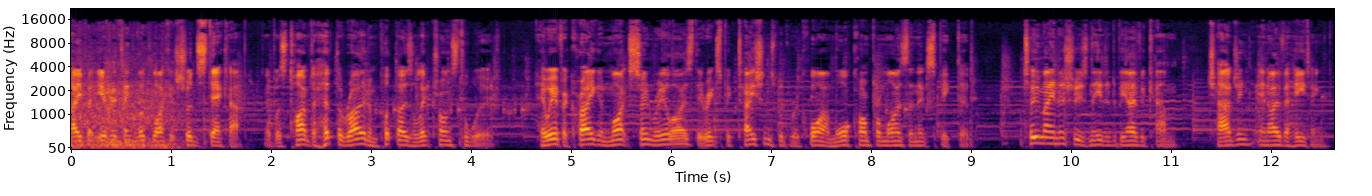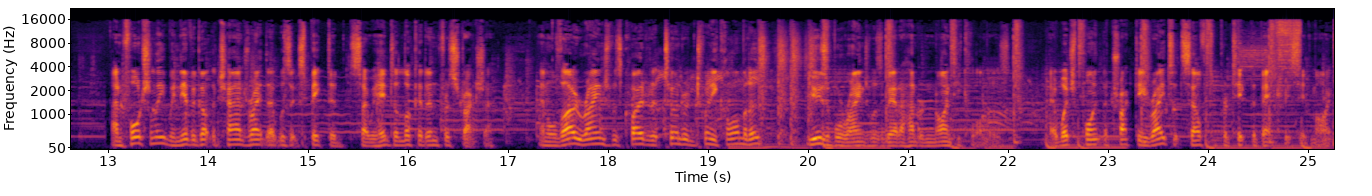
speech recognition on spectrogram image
Paper, everything looked like it should stack up. It was time to hit the road and put those electrons to work. However, Craig and Mike soon realised their expectations would require more compromise than expected. Two main issues needed to be overcome charging and overheating. Unfortunately, we never got the charge rate that was expected, so we had to look at infrastructure. And although range was quoted at 220 kilometres, usable range was about 190 kilometres, at which point the truck derates itself to protect the battery, said Mike.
